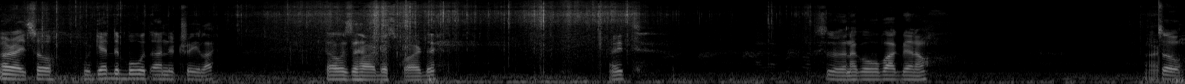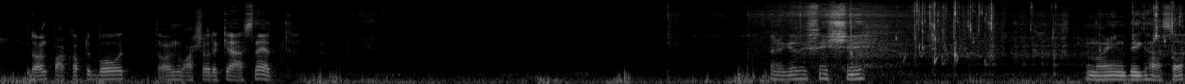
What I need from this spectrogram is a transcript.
Alright, so we get the boat on the trailer. That was the hardest part there. Right? So we're gonna go back there now. Alright, so don't pack up the boat, don't wash out the cast net. And we get the fish here. Nine big hassa.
